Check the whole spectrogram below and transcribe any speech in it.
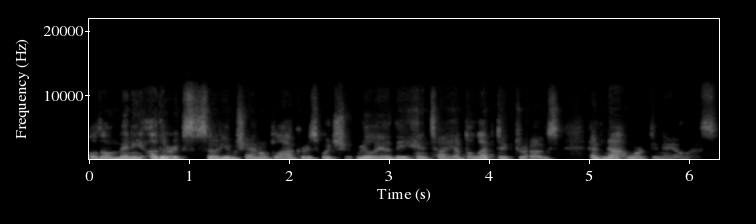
although many other sodium channel blockers, which really are the anti-epileptic drugs, have not worked in ALS.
